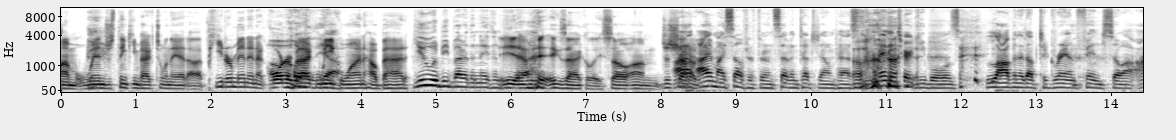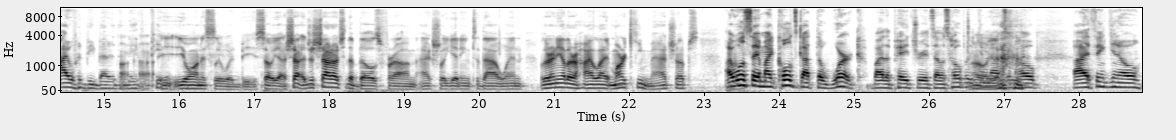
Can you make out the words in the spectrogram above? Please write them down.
um, win. Just thinking back to when they had uh, Peterman in at quarterback Oh, yeah. week one, how bad. You would be better than Nathan. Yeah, exactly. So um, just shout out. I, I myself have thrown seven touchdown passes, many turkey bowls, lobbing it up to Grant Finch. So uh, I would be better than Nathan Uh, Peterman. you honestly would be. So yeah, shout, just shout out to the Bills for um, actually getting to that win. Are there any other highlight marquee matchups? I will say my Colts got the work by the Patriots. I was hoping, Oh, giving yeah. out some hope. I think you know,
